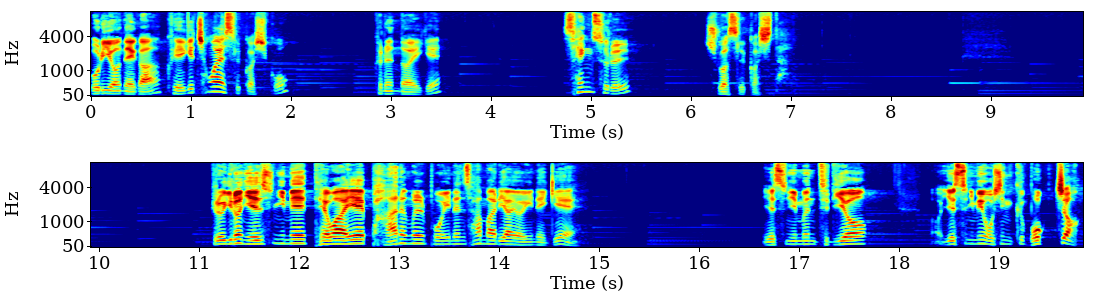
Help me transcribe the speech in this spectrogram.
도리어 내가 그에게 청하였을 것이고 그는 너에게 생수를 주었을 것이다. 그리고 이런 예수님의 대화에 반응을 보이는 사마리아 여인에게 예수님은 드디어 어, 예수님이 오신 그 목적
